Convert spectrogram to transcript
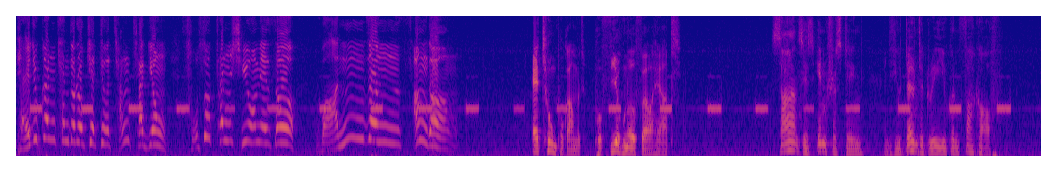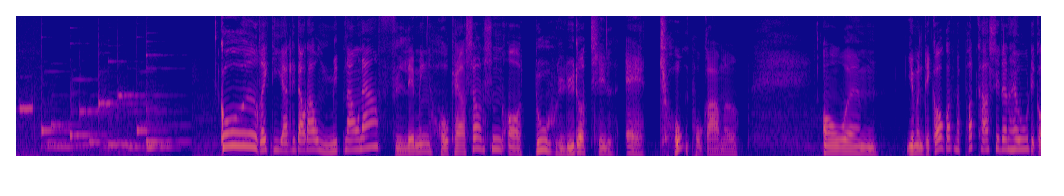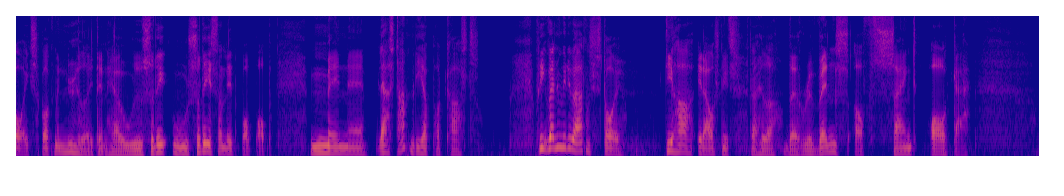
대륙간 탄도로켓 장착용 수소탄 시험에서 완전 성공. Atomprogrammet på 440 Hz. Science is interesting, and if you don't agree, you can fuck off. God rigtig hjertelig dag, dag. Mit navn er Flemming Håkær Sørensen, og du lytter til Atomprogrammet. Og øhm, jamen, det går godt med podcast i den her uge, det går ikke så godt med nyheder i den her uge, så det, uge, så det er sådan lidt bob-bob. Men øh, lad os starte med de her podcasts. Fordi Vanvittig Verdens Historie, de har et afsnit, der hedder The Revenge of Saint Olga.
